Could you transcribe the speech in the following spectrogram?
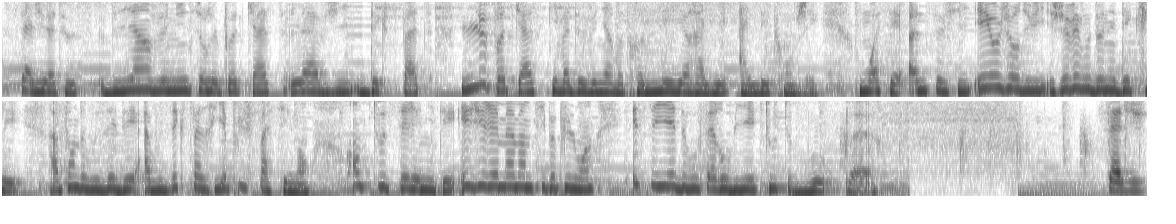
Salut à tous, bienvenue sur le podcast La vie d'expat, le podcast qui va devenir votre meilleur allié à l'étranger. Moi c'est Anne-Sophie et aujourd'hui je vais vous donner des clés afin de vous aider à vous expatrier plus facilement, en toute sérénité et j'irai même un petit peu plus loin, essayer de vous faire oublier toutes vos peurs. Salut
